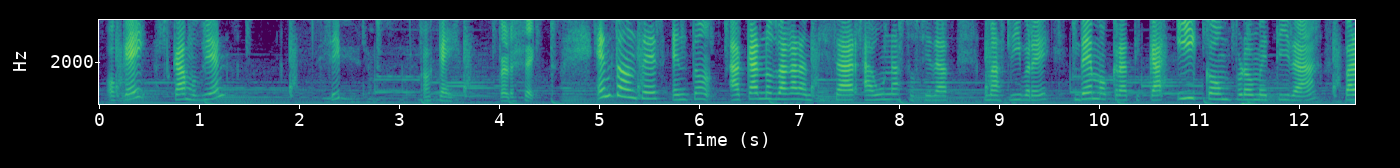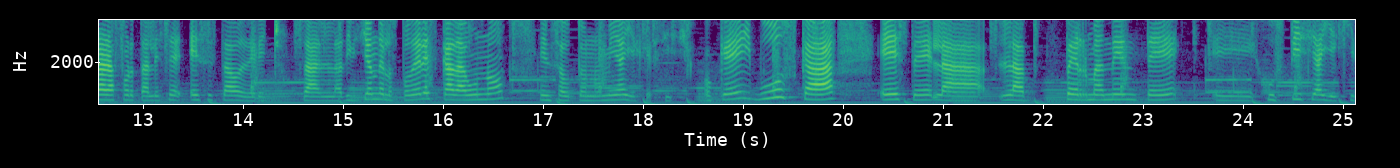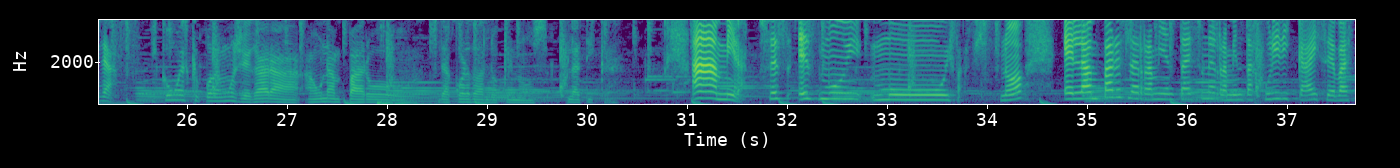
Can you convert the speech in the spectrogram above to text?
¿Ok? ¿Estamos bien? ¿Sí? Ok, perfecto. Entonces, acá nos va a garantizar a una sociedad más libre, democrática y comprometida para fortalecer ese Estado de Derecho. O sea, la división de los poderes, cada uno en su autonomía y ejercicio. ¿Ok? Busca este, la, permanente eh, justicia y equidad. ¿Y cómo es que podemos llegar a, un amparo de acuerdo a lo que nos platica? Ah, mira, pues es, muy, muy fácil, ¿no? El amparo es la herramienta, es una herramienta jurídica y se va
